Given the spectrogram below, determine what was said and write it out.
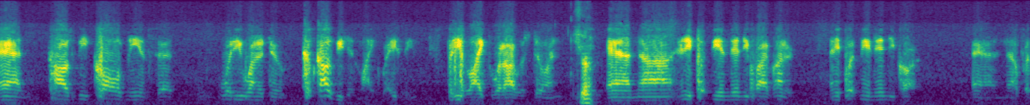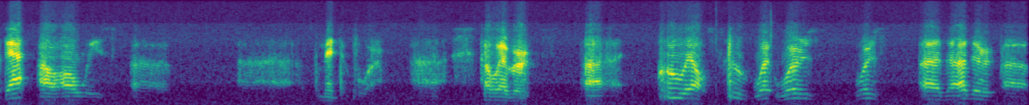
And Cosby called me and said, "What do you want to do?" Because Cosby didn't like racing, but he liked what I was doing. Sure. And uh, and he put me in the Indy 500, and he put me in the IndyCar. And uh, for that, I'll always uh, uh, commend him for. Uh, however, uh, who else? Who? What? Where's? Where's uh, the other uh,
